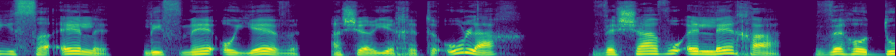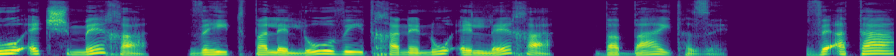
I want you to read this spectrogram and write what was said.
ישראל לפני אויב אשר יחטאו לך, ושבו אליך, והודו את שמך, והתפללו והתחננו אליך בבית הזה. ואתה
